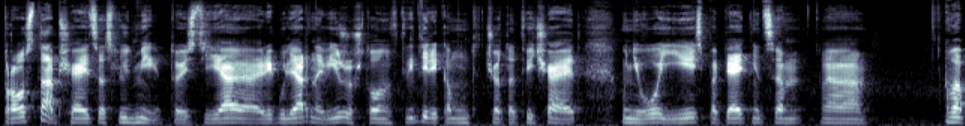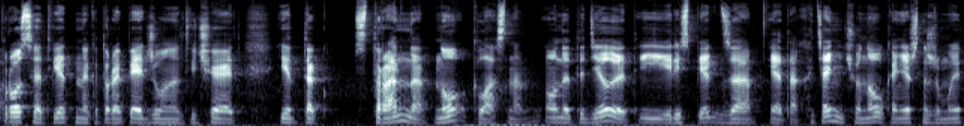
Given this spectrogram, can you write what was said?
просто общается с людьми. То есть я регулярно вижу, что он в Твиттере кому-то что-то отвечает, у него есть по пятницам э, вопросы, ответы, на которые, опять же, он отвечает. И это так странно, но классно. Он это делает, и респект за это. Хотя ничего нового, конечно же, мы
